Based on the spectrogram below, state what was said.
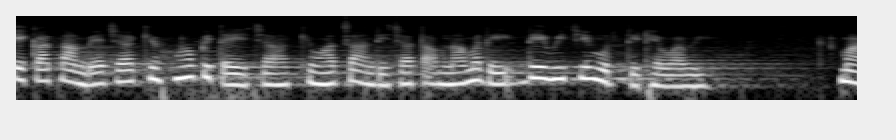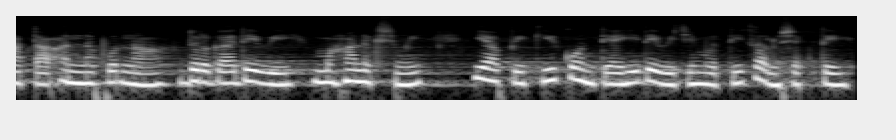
एका तांब्याच्या किंवा पितळीच्या किंवा चांदीच्या तामणामध्ये देवीची मूर्ती ठेवावी. माता अन्नपूर्णा दुर्गादेवी महालक्ष्मी यापैकी कोणत्याही देवीची मूर्ती चालू शकते.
